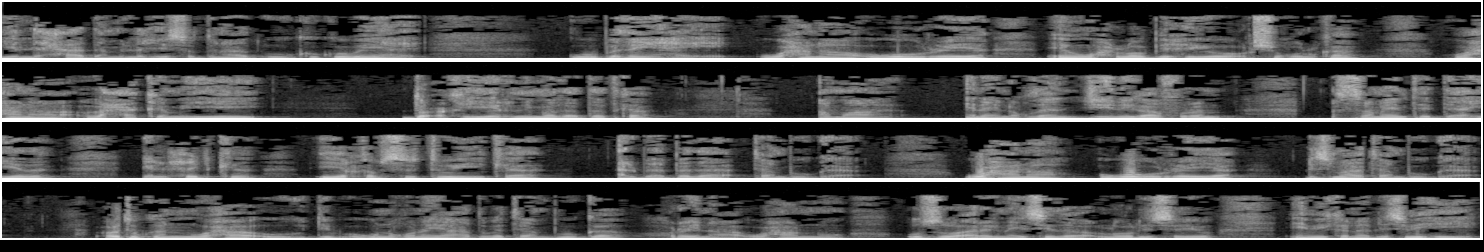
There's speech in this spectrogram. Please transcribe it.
iyo lixaad ama lix iyo soddonaad uu ka kooban yahay wuu badan yahay. Waxaana ugu horreeya in wax loo bixiyo shuqulka waxaana la xakameeyey docka yeernimada dadka ama inay noqdaan jiinigaa furan samaynta daahyada ilxidhka iyo qabsatooyinka albaabada taambuugga waxaana ugu horreeya dhismaha taambuugga cutubkan waxa uu dib ugu noqonaya haddaba taambuugga horeyna waxaanu u soo aragnay sida loo dhisayo iminkana dhismihii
